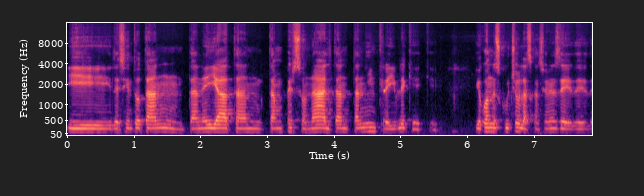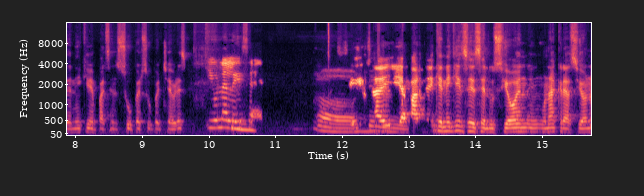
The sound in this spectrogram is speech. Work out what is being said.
y le siento tan, tan ella, tan, tan personal, tan, tan increíble que, yo cuando escucho las canciones de, de, Nikki me parecen súper, súper chéveres. Y una le dice... Oh, y aparte que Nicky se, se lució en, una creación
